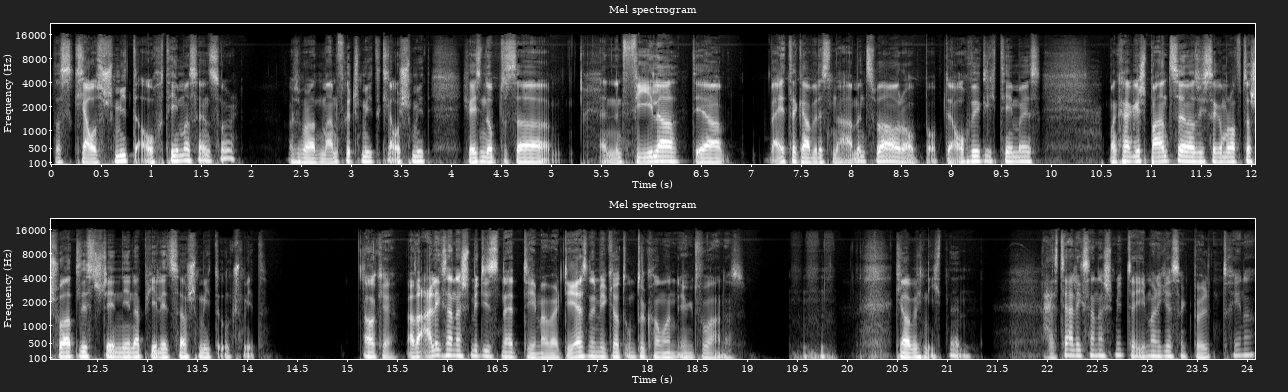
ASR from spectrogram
dass Klaus Schmidt auch Thema sein soll. Also man hat Manfred Schmidt, Klaus Schmidt. Ich weiß nicht, ob das äh, ein Fehler der Weitergabe des Namens war oder ob, ob der auch wirklich Thema ist. Man kann gespannt sein. Also ich sage mal, auf der Shortlist stehen Nena Pielica, Schmidt und Schmidt. Okay, aber Alexander Schmidt ist nicht Thema, weil der ist nämlich gerade unterkommen irgendwo anders. Glaube ich nicht, nein. Heißt der Alexander Schmidt, der ehemalige St. Pölten-Trainer?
